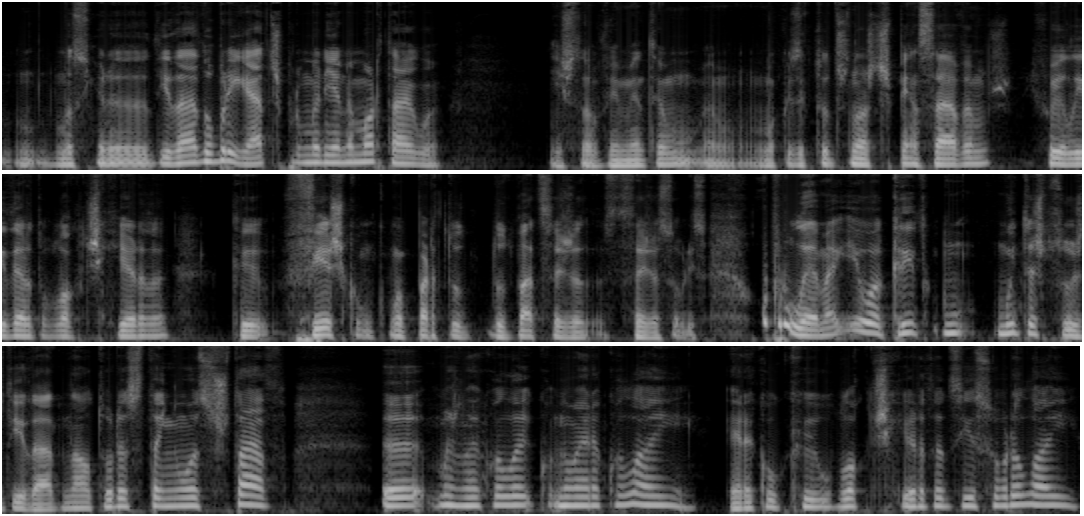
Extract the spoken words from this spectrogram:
de uma senhora de idade obrigados por Mariana Mortágua. Isto, obviamente, é, é uma coisa que todos nós dispensávamos. Foi a líder do Bloco de Esquerda que fez com que uma parte do, do, debate seja, seja sobre isso. O problema eu acredito que muitas pessoas de idade na altura se tenham assustado. Uh, mas não, é lei, não, era com a lei. Era com o que o Bloco de Esquerda dizia sobre a lei.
